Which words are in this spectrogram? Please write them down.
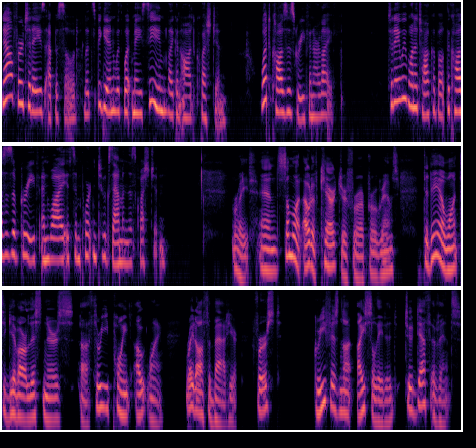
Now, for today's episode, let's begin with what may seem like an odd question What causes grief in our life? Today, we want to talk about the causes of grief and why it's important to examine this question. Right. And somewhat out of character for our programs, today I want to give our listeners a three point outline right off the bat here. First, grief is not isolated to death events.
